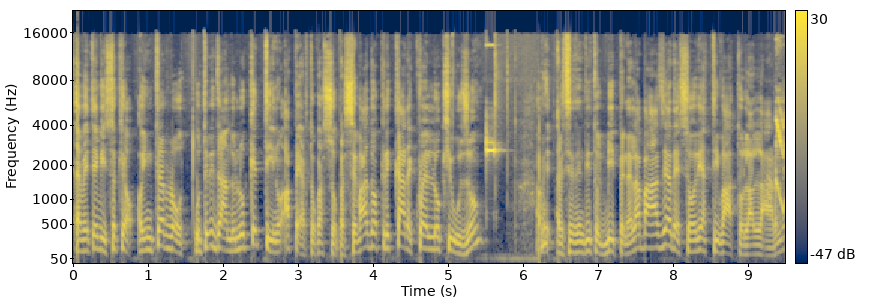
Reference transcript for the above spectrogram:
E avete visto che ho interrotto utilizzando il lucchettino aperto qua sopra. Se vado a cliccare quello chiuso avete sentito il bip nella base adesso ho riattivato l'allarme.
